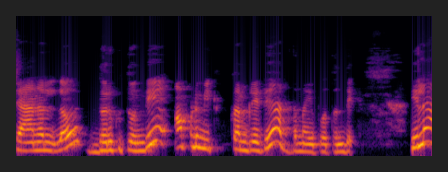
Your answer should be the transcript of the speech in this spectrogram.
ఛానల్లో దొరుకుతుంది. అప్పుడు మీకు కంప్లీట్గా అర్థమైపోతుంది. ఇలా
